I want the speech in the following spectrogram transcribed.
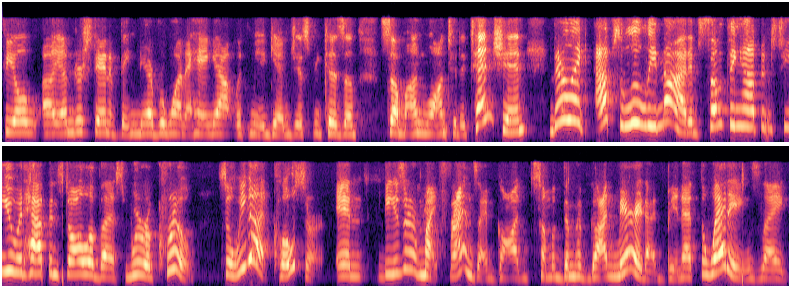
feel I understand if they never want to hang out with me again just because of some unwanted attention. They're like, absolutely not. If something happens to you, it happens to all of us. We're a crew. So we got closer. And these are my friends. I've gone, some of them have gotten married. I've been at the weddings. Like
